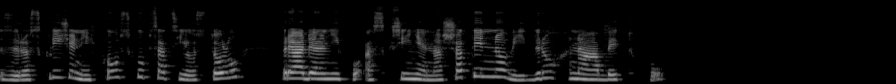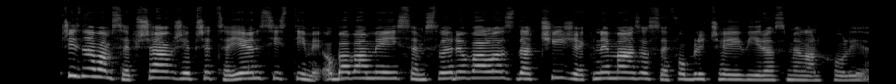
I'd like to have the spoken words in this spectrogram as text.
z rozklížených kousků psacího stolu, prádelníku a skříně na šaty nový druh nábytku. Přiznávám se však, že přece jen s jistými obavami jsem sledoval, zda Čížek nemá zase v obličeji výraz melancholie.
